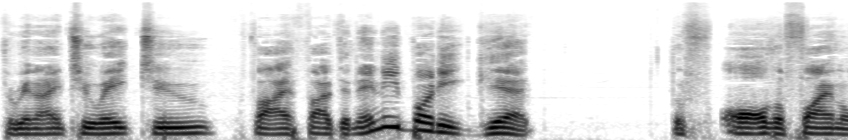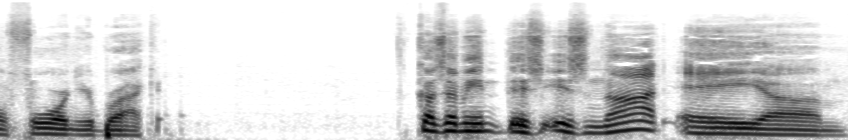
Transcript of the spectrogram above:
392-8255. Did anybody get the all the final four in your bracket? Because I mean, this is not a um,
